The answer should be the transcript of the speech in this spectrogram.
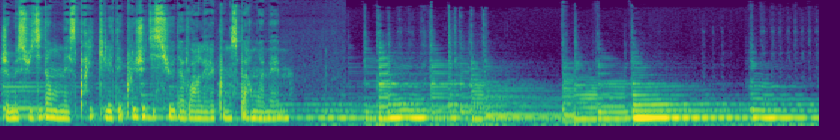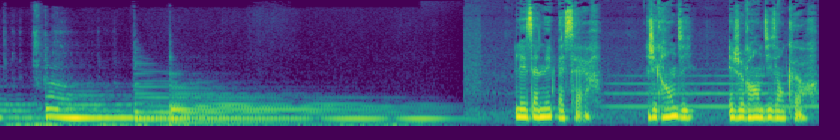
Je me suis dit dans mon esprit qu'il était plus judicieux d'avoir les réponses par moi-même. Les années passèrent. J'ai grandi et je grandis encore.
